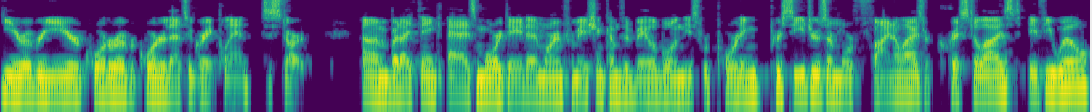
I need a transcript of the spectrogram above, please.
year over year, quarter over quarter, that's a great plan to start. Um, but I think as more data and more information comes available and these reporting procedures are more finalized or crystallized, if you will,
